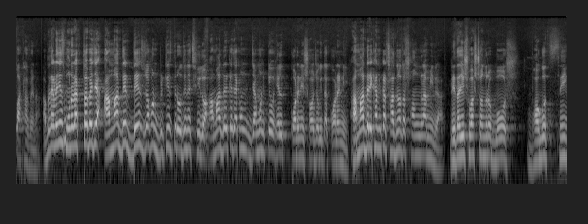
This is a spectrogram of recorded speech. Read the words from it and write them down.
পাঠাবে না। আপনাদের একটা জিনিস মনে রাখতে হবে যে আমাদের দেশ যখন ব্রিটিশদের অধীনে ছিল, আমাদেরকে যখন যেমন কেউ হেল্প করেনি, সহযোগিতা করেনি, আমাদের এখানকার স্বাধীনতা সংগ্রামীরা, নেতাজি সুভাষচন্দ্র বোস, ভগৎ সিং,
